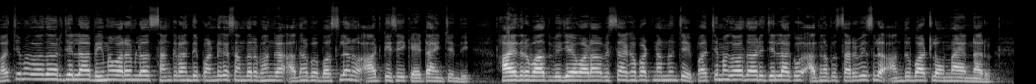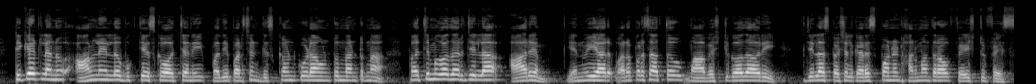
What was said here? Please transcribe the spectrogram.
పశ్చిమ గోదావరి జిల్లా భీమవరంలో సంక్రాంతి పండుగ సందర్భంగా అదనపు బస్సులను ఆర్టీసీ కేటాయించింది. హైదరాబాద్ విజయవాడ విశాఖపట్నం నుంచి పశ్చిమ గోదావరి జిల్లాకు అదనపు సర్వీసులు అందుబాటులో ఉన్నాయన్నారు. టికెట్లను ఆన్లైన్లో బుక్ చేసుకోవచ్చని పది పర్సెంట్ డిస్కౌంట్ కూడా ఉంటుందంటున్న పశ్చిమ గోదావరి జిల్లా ఆర్ఎం ఎన్వీఆర్ వరప్రసాద్తో మా వెస్ట్ గోదావరి జిల్లా special correspondent Hanumantharao face to face.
